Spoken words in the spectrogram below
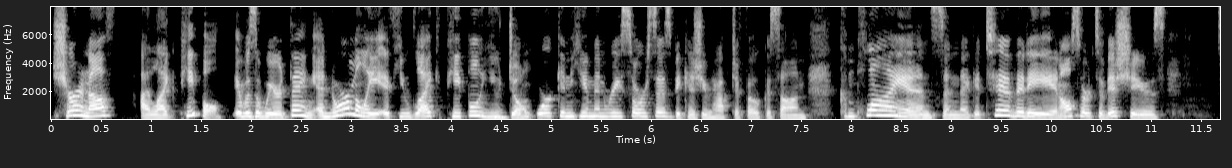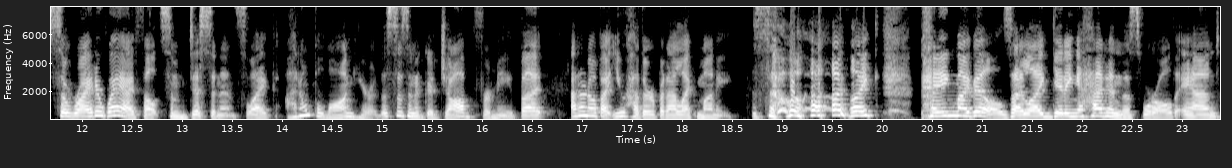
sure enough, I like people. It was a weird thing. And normally, if you like people, you don't work in human resources because you have to focus on compliance and negativity and all sorts of issues. So right away, I felt some dissonance like, I don't belong here. This isn't a good job for me. But I don't know about you, Heather, but I like money. So I like paying my bills. I like getting ahead in this world. And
